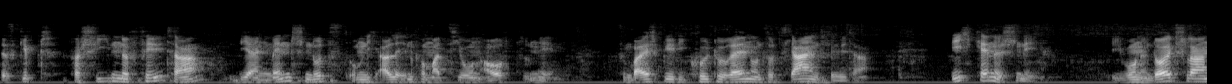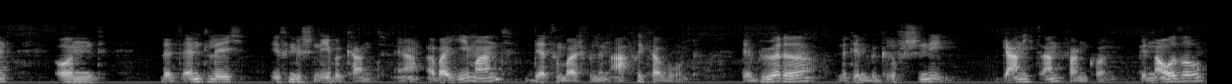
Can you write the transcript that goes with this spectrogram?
es gibt verschiedene Filter, die ein Mensch nutzt, um nicht alle Informationen aufzunehmen. Zum Beispiel die kulturellen und sozialen Filter. Ich kenne Schnee. Ich wohne in Deutschland und letztendlich ist mir Schnee bekannt. Ja? Aber jemand, der zum Beispiel in Afrika wohnt, der würde mit dem Begriff Schnee gar nichts anfangen können. Genauso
